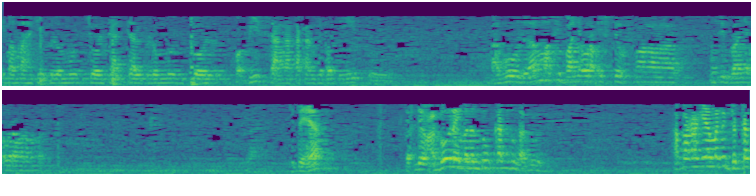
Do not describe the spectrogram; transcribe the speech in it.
Imam Mahdi belum muncul, Dajjal belum muncul. Kok bisa mengatakan seperti itu? Gak boleh, masih banyak orang istighfar, masih banyak orang-orang gitu ya. Dia boleh menentukan itu nggak boleh. Apakah kiamat itu dekat?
